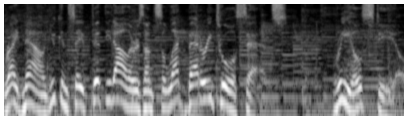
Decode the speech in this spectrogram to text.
right now you can save $50 on select battery tool sets. Real STIHL.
